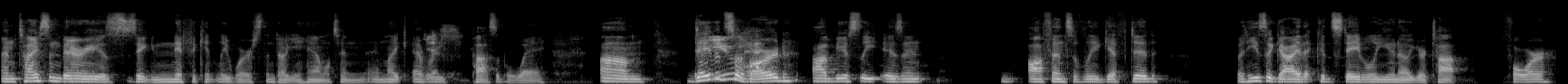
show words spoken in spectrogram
And Tyson Barrie is significantly worse than Dougie Hamilton in like every Yes. possible way. Um, David you Savard obviously isn't offensively gifted, but he's a guy that could stable, you know, your top four,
